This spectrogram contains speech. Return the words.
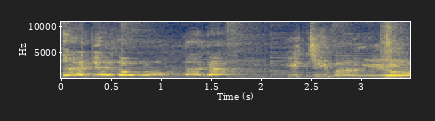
だけど女が一番よ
